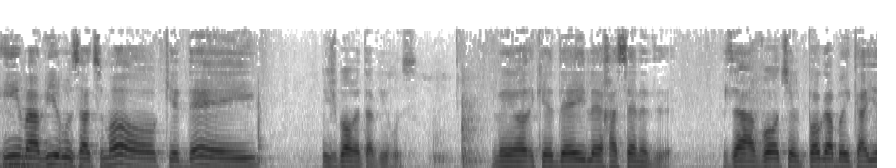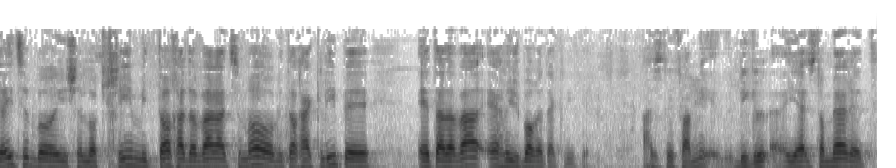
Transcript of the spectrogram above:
עם הווירוס עצמו כדי לשבור את הווירוס, וכדי לחסן את זה. זה האבות של פוגע בוי כיוצא בוי, שלוקחים מתוך הדבר עצמו, מתוך הקליפה, את הדבר איך לשבור את הקליפה. אז לפעמים, בגל, זאת אומרת,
